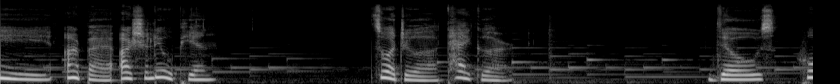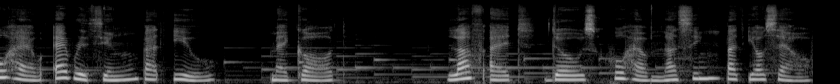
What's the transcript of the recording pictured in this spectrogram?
第二百二十六篇，作者泰戈尔。Those who have everything but you, my God, laugh at those who have nothing but yourself.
